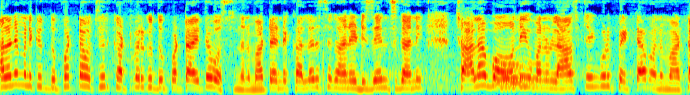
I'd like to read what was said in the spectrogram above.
అలానే మనకి దుపట్టా వచ్చేసరికి కట్ వర్క్ దుపట్టా అయితే వస్తుంది అనమాట అండ్ కలర్స్ కానీ డిజైన్స్ కానీ చాలా బాగున్నాయి. మనం లాస్ట్ టైం కూడా పెట్టామన్నమాట.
